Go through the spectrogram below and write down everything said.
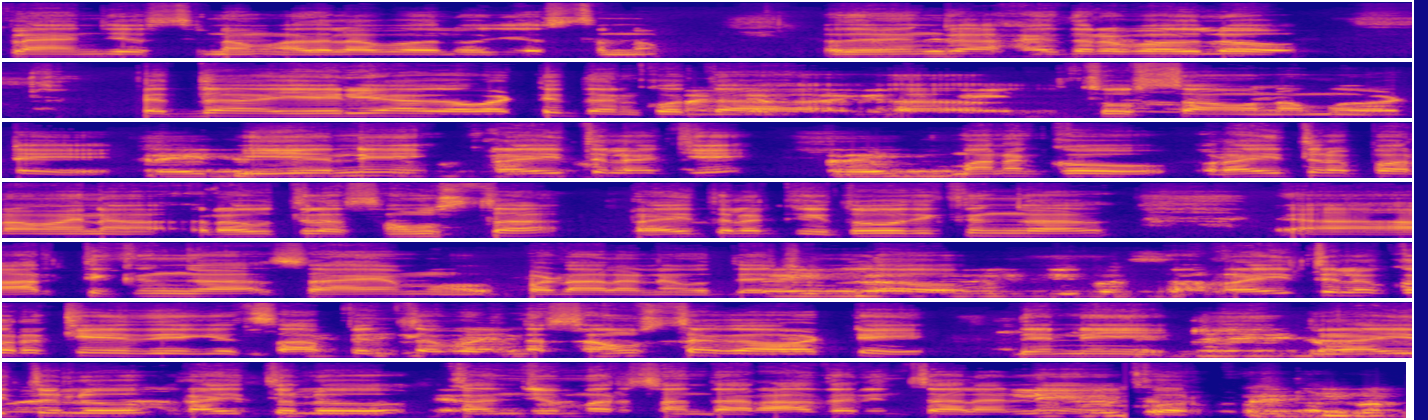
ప్లాన్ చేస్తున్నాం ఆదిలాబాద్లో చేస్తున్నాం. అదేవిధంగా హైదరాబాద్లో పెద్ద ఏరియా కాబట్టి దాని కొంత చూస్తా ఉన్నాము కాబట్టి ఇవన్నీ రైతులకి మనకు రైతుల పరమైన రైతుల సంస్థ రైతులకు ఇతోధికంగా ఆర్థికంగా సాయం పడాలనే ఉద్దేశంలో రైతుల కొరకే ఇది స్థాపించబడిన సంస్థ కాబట్టి దీన్ని రైతులు రైతులు కన్జ్యూమర్స్ అందరు ఆదరించాలని కోరుకుంటున్నాం?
